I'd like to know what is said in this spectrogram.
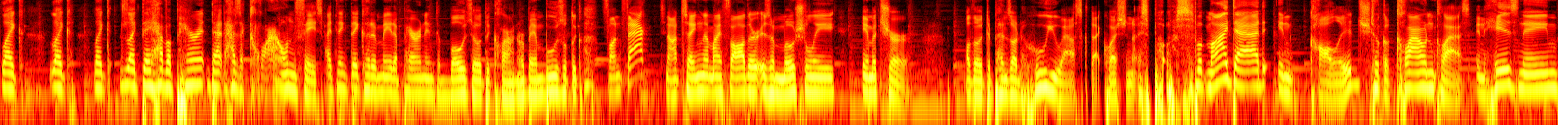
Like, like, like, like they have a parent that has a clown face. I think they could have made a parent into Bozo the clown or Bamboozled the. Fun fact: not saying that my father is emotionally immature. Although it depends on who you ask that question, I suppose. But my dad in college took a clown class, and his name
